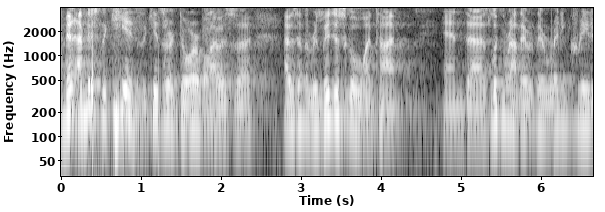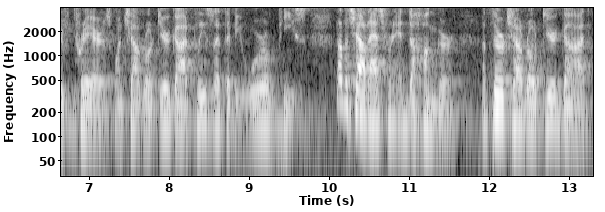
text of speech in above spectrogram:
I miss, I miss the kids. The kids are adorable. I was, uh, I was in the religious school one time, and uh, I was looking around. They were, they were writing creative prayers. One child wrote, Dear God, please let there be world peace. Another child asked for an end to hunger. A third child wrote, Dear God,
